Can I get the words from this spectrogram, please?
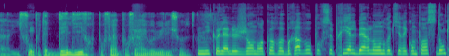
euh, euh, euh il faut peut-être des livres pour faire pour faire évoluer les choses. Nicolas Legendre, encore bravo pour ce prix Albert Londres qui récompense donc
